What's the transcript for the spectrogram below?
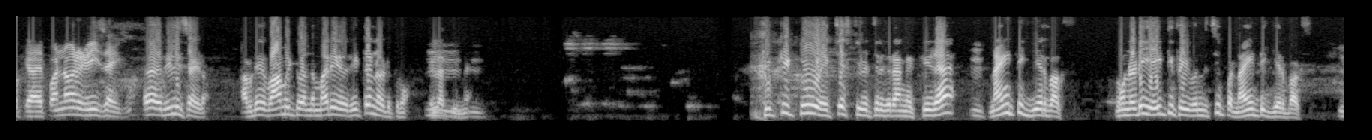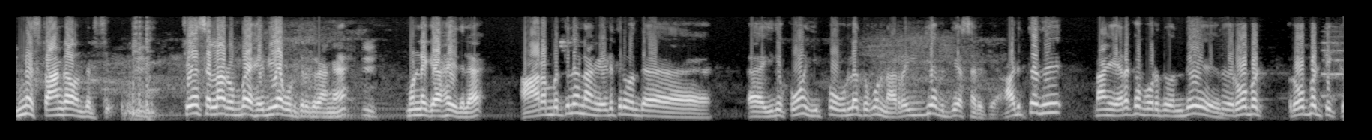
ஓகே அது பண்ணவரை ரிலீஸ் ஆகிக்கும் ரிலீஸ் ஆயிடும். அப்படியே வாமிட் வந்த மாதிரி ரிட்டர்ன் எடுத்துரும் எல்லாத்தையுமே. ஃபிஃப்டி டூ ஹெச்எஸ்டி வச்சிருக்காங்க கீழே. 90 கியர் பாக்ஸ் முன்னாடி எயிட்டி ஃபைவ் வந்துச்சு இப்போ 90 கியர் பாக்ஸ் இன்னும் ஸ்ட்ராங்கா வந்துருச்சு. சேஸ் எல்லாம் ரொம்ப ஹெவியா கொடுத்துருக்காங்க ம். முன்னைக்காக இதுல. ஆரம்பத்துல நாங்க எடுத்துட்டு வந்த இதுக்கும் இப்போ உள்ளதுக்கும் நிறைய வித்தியாசம் இருக்கு. அடுத்தது நாங்க இறக்க போறது வந்து ரோபோட் ரோபோட்டிக்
